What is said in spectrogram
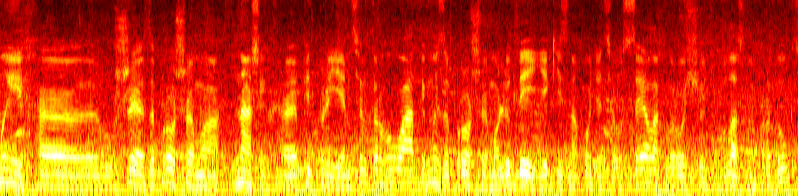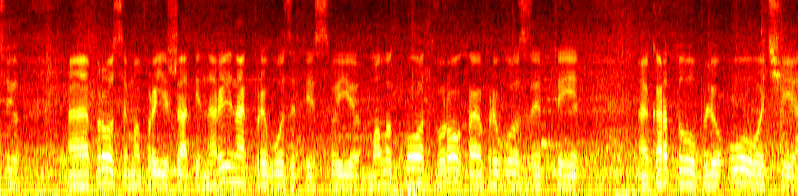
Ми е, вже запрошуємо наших е, підприємців торгувати. Ми запрошуємо людей, які знаходяться у селах, вирощують власну продукцію. Е, Просимо приїжджати на ринок, привозити своє молоко, творог, привозити картоплю, овочі,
